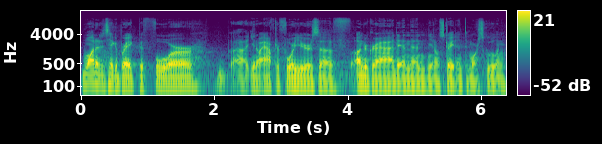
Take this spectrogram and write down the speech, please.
wanted to take a break before, uh, you know, after four years of undergrad and then, you know, straight into more schooling.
